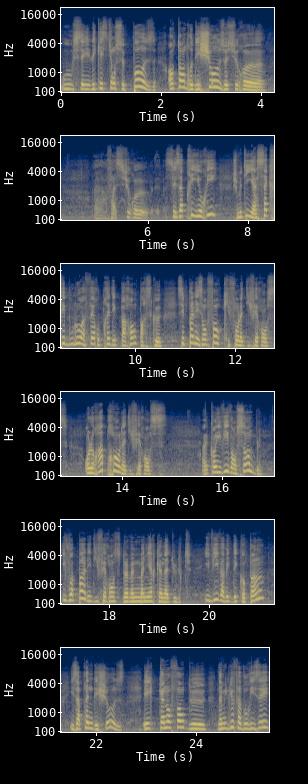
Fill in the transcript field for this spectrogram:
où les questions se posent, entendre des choses sur, euh, euh, enfin, sur euh, ces a priori, je me dis, il y a un sacré boulot à faire auprès des parents parce que ce n'est pas les enfants qui font la différence. On leur apprend la différence. Hein, quand ils vivent ensemble, ils ne voient pas les différences de la même manière qu'un adulte. Ils vivent avec des copains, ils apprennent des choses. Et qu'un enfant d'un milieu favorisé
